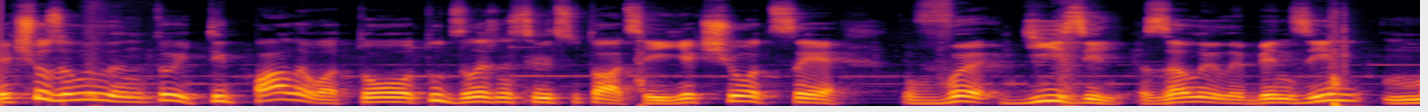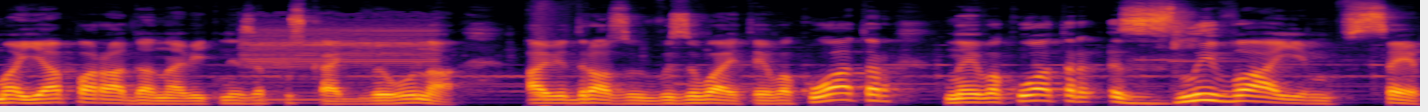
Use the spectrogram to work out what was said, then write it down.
Якщо залили не той тип палива, то тут в залежності від ситуації. Якщо це в дізель залили бензин, моя порада навіть не запускати двигуна, а відразу визивайте евакуатор. На евакуатор зливаємо все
